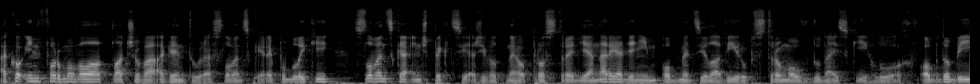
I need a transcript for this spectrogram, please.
Ako informovala tlačová agentúra Slovenskej republiky, Slovenská inšpekcia životného prostredia nariadením obmedzila výrub stromov v Dunajských lúhoch v období,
